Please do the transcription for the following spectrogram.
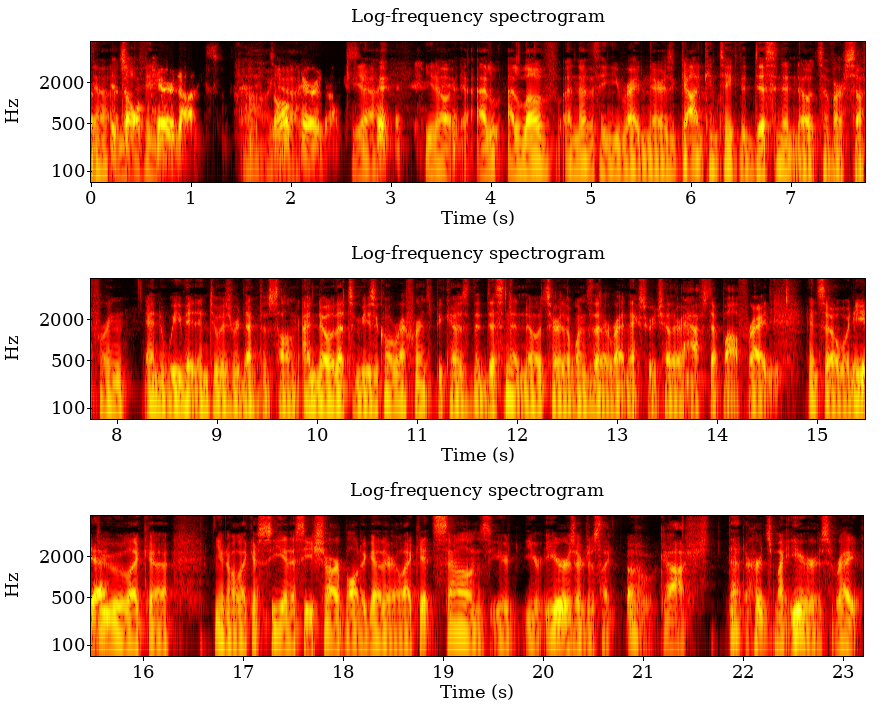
yeah, it's all thing, paradox. Oh, it's yeah. all paradox. yeah. You know, I, I love another thing you write in there is God can take the dissonant notes of our suffering and weave it into his redemptive song. I know that's a musical reference because the dissonant notes are the ones that are right next to each other, half step off, right? And so when you yeah. do like a, you know, like a C and a C sharp all together, like it sounds, your, your ears are just like, oh gosh, that hurts my ears, right?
